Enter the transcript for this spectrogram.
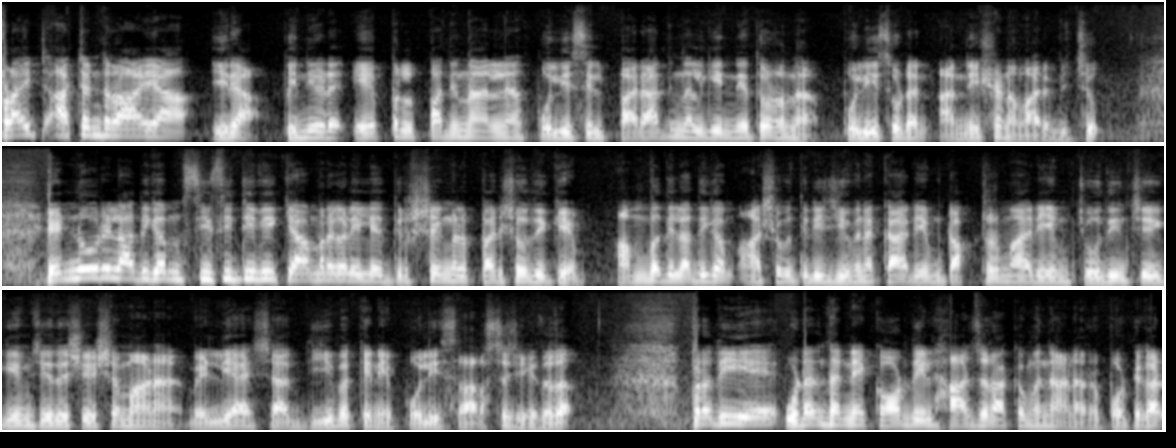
ഫ്ലൈറ്റ് അറ്റൻഡറായ ഇര പിന്നീട് ഏപ്രിൽ പതിനാലിന് പോലീസിൽ പരാതി നൽകിയതിനെ തുടർന്ന് പോലീസ് ഉടൻ അന്വേഷണം ആരംഭിച്ചു. എണ്ണൂറിലധികം സി സി ടി വി ക്യാമറകളിലെ ദൃശ്യങ്ങൾ പരിശോധിക്കുകയും അമ്പതിലധികം ആശുപത്രി ജീവനക്കാരെയും ഡോക്ടർമാരെയും ചോദ്യം ചെയ്യുകയും ചെയ്ത ശേഷമാണ് വെള്ളിയാഴ്ച ദീപക്കിനെ പോലീസ് അറസ്റ്റ് ചെയ്തത്. പ്രതിയെ ഉടൻ തന്നെ കോടതിയിൽ ഹാജരാക്കുമെന്നാണ് റിപ്പോർട്ടുകൾ.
